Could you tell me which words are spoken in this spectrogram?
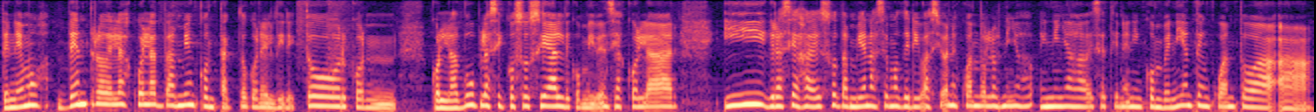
tenemos dentro de la escuela también contacto con el director, con, la dupla psicosocial de convivencia escolar y gracias a eso también hacemos derivaciones cuando los niños y niñas a veces tienen inconvenientes en cuanto a,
